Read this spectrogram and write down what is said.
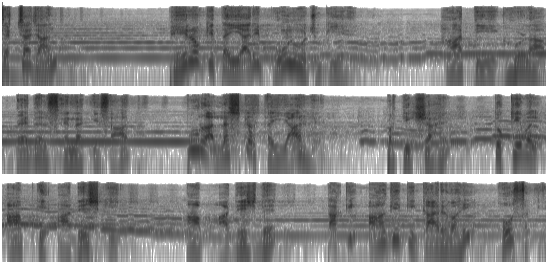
चच्चा जान, फेरों की तैयारी पूर्ण हो चुकी है। हाथी, घोड़ा, पैदल सेना के साथ पूरा लश्कर तैयार है। प्रतीक्षा है तो केवल आपके आदेश की, आप आदेश दें ताकि आगे की कार्यवाही हो सके।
